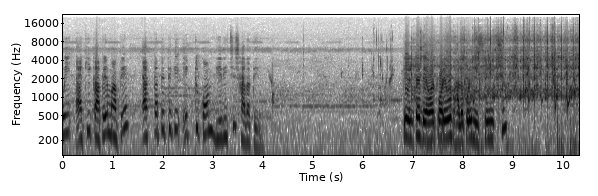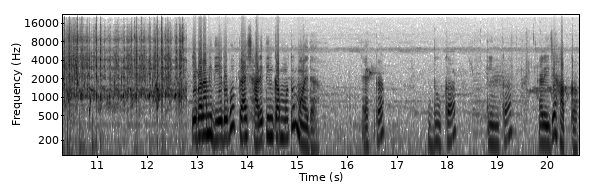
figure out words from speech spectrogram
ওই একই কাপের মাপে এক কাপের থেকে একটু কম দিয়ে দিচ্ছি সাদা তেল। তেলটা দেওয়ার পরেও ভালো করে মিশিয়ে নিচ্ছি। এবার আমি দিয়ে দেবো প্রায় সাড়ে তিন কাপ মতো ময়দা। এক কাপ। দু কাপ, তিন কাপ, আর এই যে হাফ কাপ।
